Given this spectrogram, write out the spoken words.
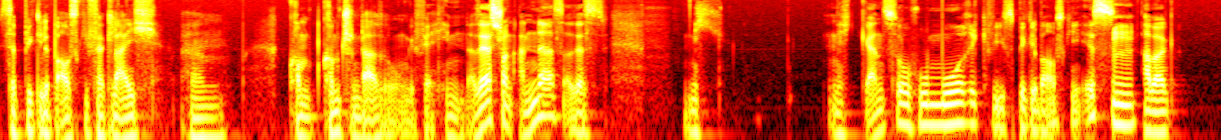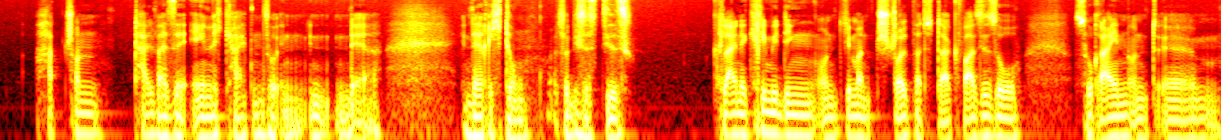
dieser Big Lebowski-Vergleich. Ähm, kommt, kommt schon da so ungefähr hin. Also er ist schon anders, also er ist nicht, nicht ganz so humorig, wie es Big Lebowski ist, mhm. aber hat schon teilweise Ähnlichkeiten so in, in, in, der, in der Richtung. Also dieses, dieses kleine Krimi-Ding und jemand stolpert da quasi so, so rein und ähm,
